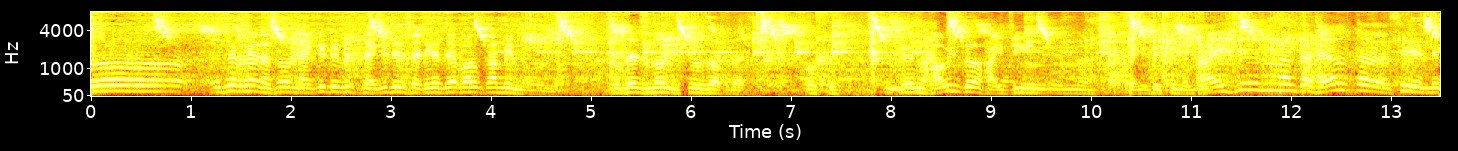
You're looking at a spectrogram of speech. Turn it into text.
So, हेजेर काय ना सो नेगेटिव्ह विथ नेगेटिव्ह सर्टिफिकेट दे ऑल कम इन सो देर इज नो इश्यूज ऑफ दॅट ओके And how is the hygiene and sanitation? Hygiene, the health, uh, see,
